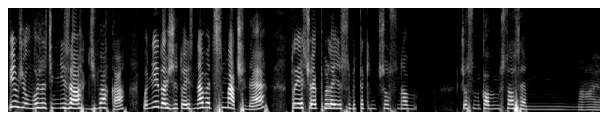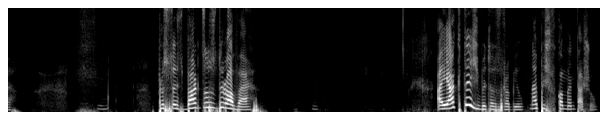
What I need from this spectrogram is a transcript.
Wiem, że uważacie mnie za dziwaka, bo nie dość, że to jest nawet smaczne, to jeszcze jak polejesz sobie takim czosnow... czosnkowym sosem. Plus to jest bardzo zdrowe. A jak tyś by to zrobił? Napisz w komentarzu.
